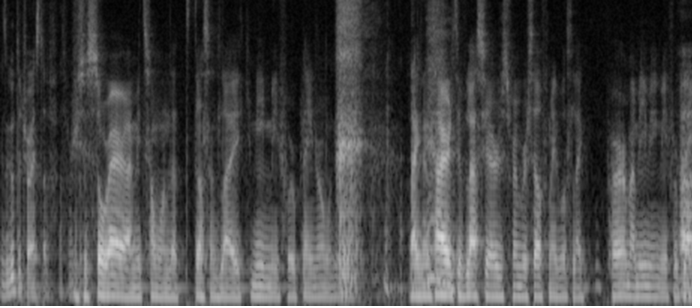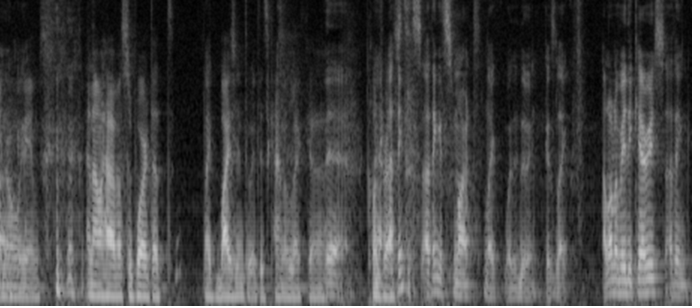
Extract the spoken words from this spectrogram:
it's good to try stuff. It's sure. just so rare I meet someone that doesn't like meme me for playing normal games. like the entirety of last year, I just remember Selfmade was like perma memeing me for Ah, playing normal okay. games, and now I have a support that like buys into it. It's kind of like a yeah. contrast. I think it's I think it's smart like what they're doing because like a lot of AD carries. I think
